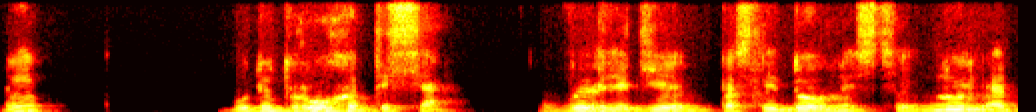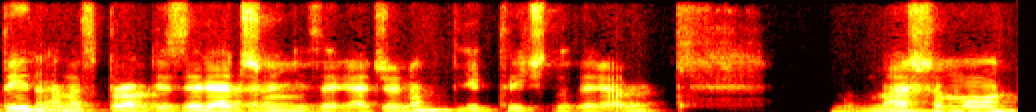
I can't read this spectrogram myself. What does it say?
вони будуть рухатися в вигляді послідовності 0,1, а насправді заряджено, не заряджено, електрично заряду, в нашому,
